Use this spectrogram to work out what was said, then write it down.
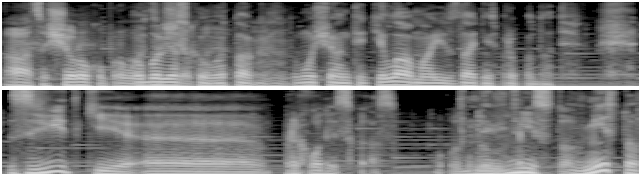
А, це щороку проводиться Обов'язково, так. Мгм. Тому що антитіла мають здатність пропадати. Звідки е, приходить сказ? В місто. В місто.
